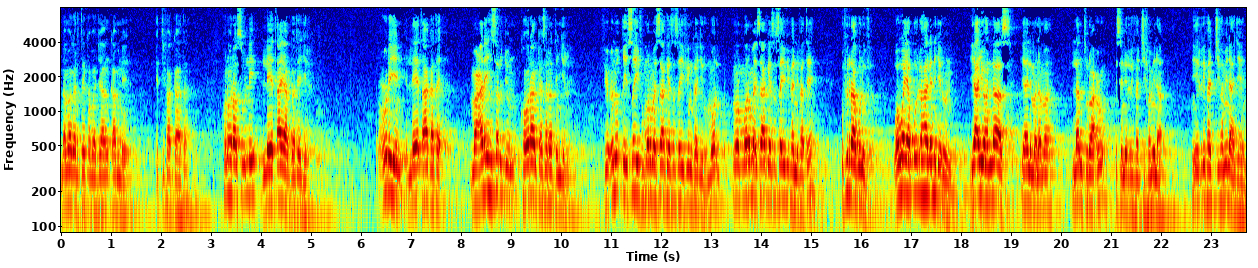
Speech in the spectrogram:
nama gartee kabajaa hin qabne itti fakkaata kunoo rasuulli leexaa yaabbatee jira curiin leexaa ka ta'e macaaleehi sarjun kooraan ka isarratti hin jirre fi cunuqii sayf morma isaa keessa sayfiin ka jiru morma isaa keessa sayfii fannifatee ufirraa guluuf وهو يقول هذا نجرون يا أيها الناس يا المنما لن تراعوا إسن الرفتشفمنا الرفتشفمنا جين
